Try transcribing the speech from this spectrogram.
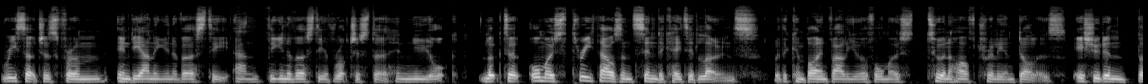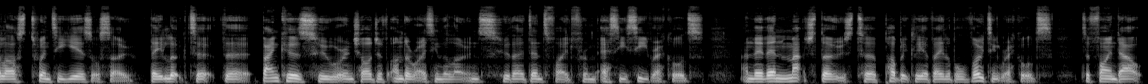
Researchers from Indiana University and the University of Rochester in New York looked at almost 3,000 syndicated loans with a combined value of almost $2.5 trillion issued in the last 20 years or so. They looked at the bankers who were in charge of underwriting the loans, who they identified from SEC records, and they then matched those to publicly available voting records to find out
